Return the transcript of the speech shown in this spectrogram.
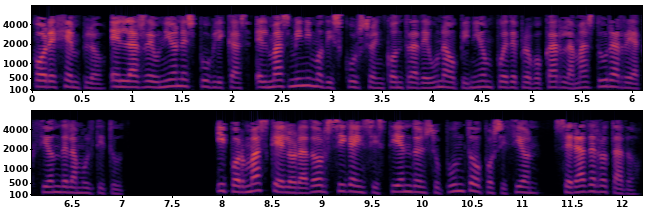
Por ejemplo, en las reuniones públicas, el más mínimo discurso en contra de una opinión puede provocar la más dura reacción de la multitud. Y por más que el orador siga insistiendo en su punto o posición, será derrotado.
